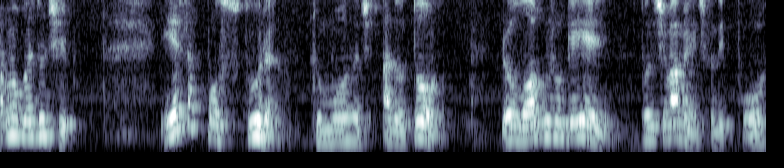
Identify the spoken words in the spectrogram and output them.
alguma coisa do tipo. E essa postura que o Mozart adotou, eu logo julguei ele positivamente. Falei, pô,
